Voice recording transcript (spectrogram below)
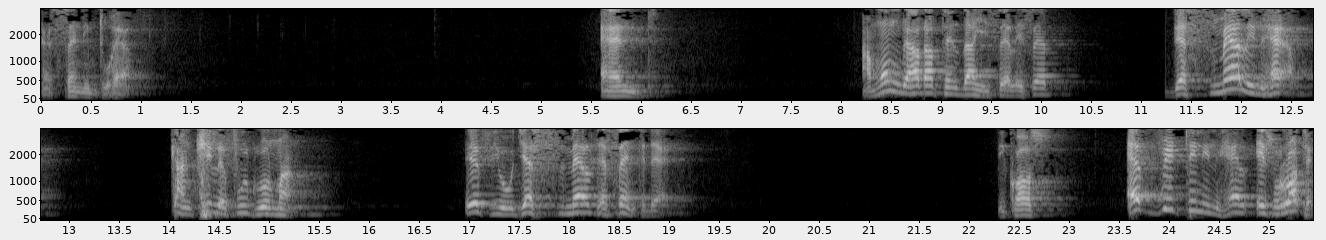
and send him to hell. And among the other things that he said, he said, the smell in hell can kill a full grown man. If you just smell the scent there. Because everything in hell is rotten.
